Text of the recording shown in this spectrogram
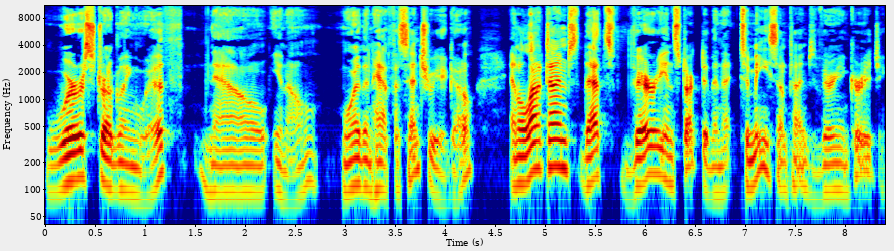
were struggling with now, you know, more than half a century ago, and a lot of times that's very instructive and to me sometimes very encouraging.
